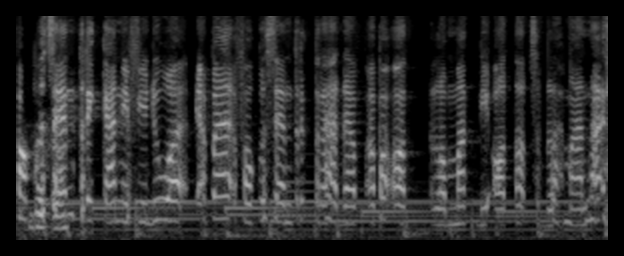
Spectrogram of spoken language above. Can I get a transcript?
fokus sentrik kan if you do apa fokus sentrik terhadap apa ot, lemak di otot sebelah mana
